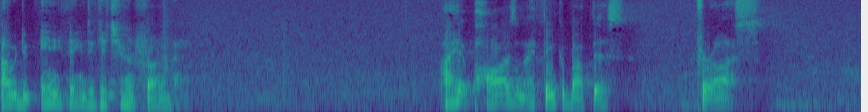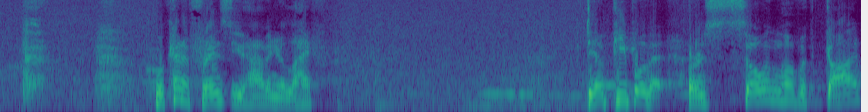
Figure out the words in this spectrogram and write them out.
I would do anything to get you in front of him. I hit pause and I think about this for us. What kind of friends do you have in your life? Do you have people that are so in love with God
